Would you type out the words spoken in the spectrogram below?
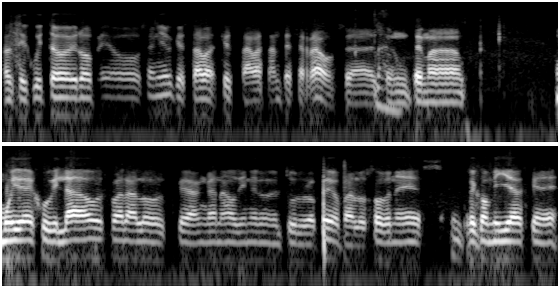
al circuito europeo senior que está que está bastante cerrado, o sea, es un tema muy de jubilados para los que han ganado dinero en el Tour Europeo, para los jóvenes, entre comillas, que,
